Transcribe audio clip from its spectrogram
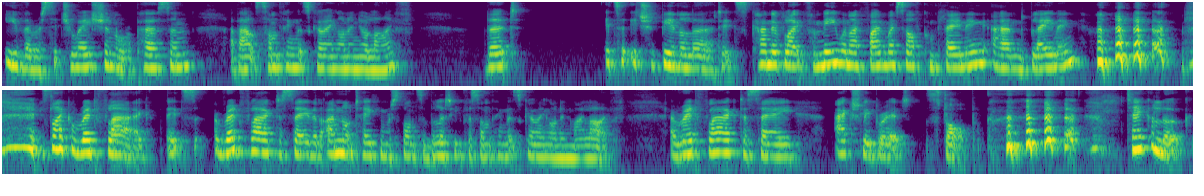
either a situation or a person about something that's going on in your life, that it's it should be an alert. It's kind of like for me when I find myself complaining and blaming, it's like a red flag. It's a red flag to say that I'm not taking responsibility for something that's going on in my life a red flag to say, actually, Brit, stop. Take a look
